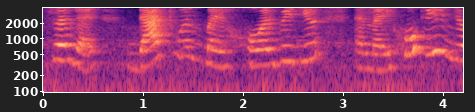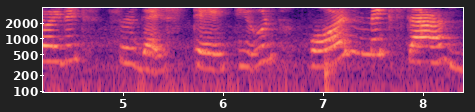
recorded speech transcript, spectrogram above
So guys, that was my whole video and I hope you enjoyed it. So guys, stay tuned for next time.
